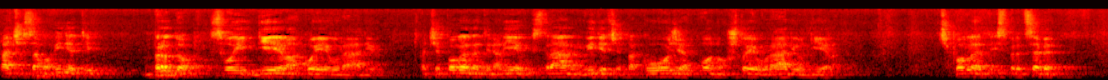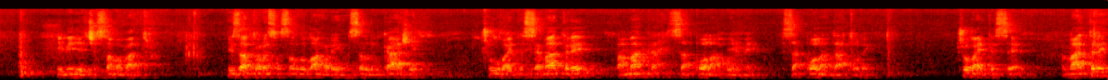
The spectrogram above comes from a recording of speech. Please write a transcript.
Pa će samo vidjeti brdo svojih dijela koje je uradio. Pa će pogledati na lijevu stranu i vidjet će također ono što je uradio dijela. Će pogledati ispred sebe i vidjet će samo vatru. I zato Rasul sallallahu alaihi wa sallam kaže čuvajte se vatre pa makar sa pola hurme, sa pola datule. Čuvajte se vatre,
